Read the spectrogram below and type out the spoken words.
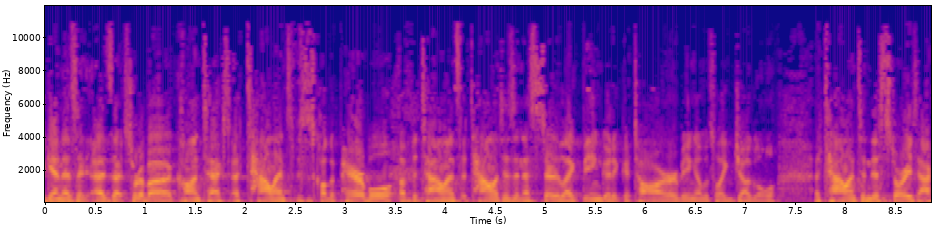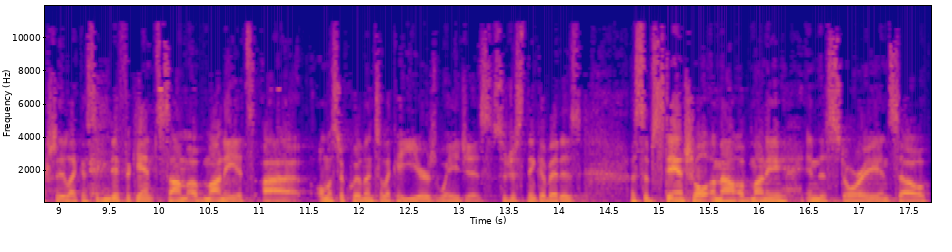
again, as a, as a sort of a context, a talent, this is called the parable of the talents. A talent isn't necessarily like being good at guitar or being able to like juggle. A talent in this story is actually like a significant sum of money. It's uh, almost equivalent to like a year's wages. So just think of it as a substantial amount of money in this story. And so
